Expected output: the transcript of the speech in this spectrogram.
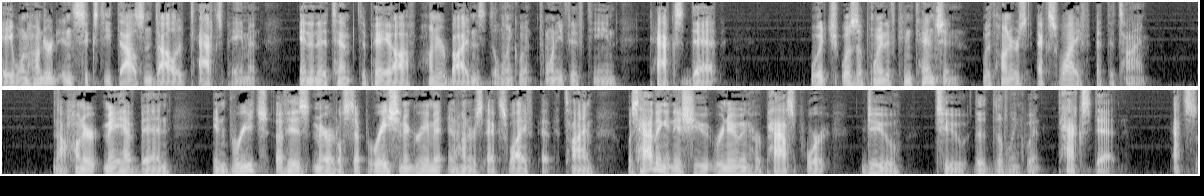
a $160,000 tax payment in an attempt to pay off Hunter Biden's delinquent 2015 tax debt, which was a point of contention with Hunter's ex wife at the time. Now, Hunter may have been in breach of his marital separation agreement, and Hunter's ex wife at the time was having an issue renewing her passport due to the delinquent tax debt. That's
